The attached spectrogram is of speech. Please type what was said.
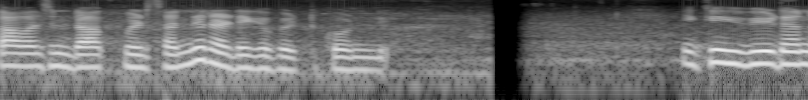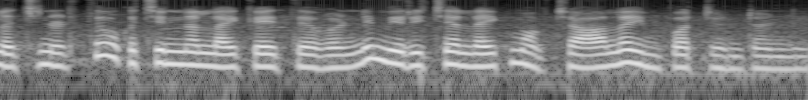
కావాల్సిన డాక్యుమెంట్స్ అన్నీ రెడీగా పెట్టుకోండి. ఇక ఈ వీడియో నచ్చినట్లయితే ఒక చిన్న లైక్ అయితే ఇవ్వండి. మీరు ఇచ్చే లైక్ మాకు చాలా ఇంపార్టెంట్ అండి.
